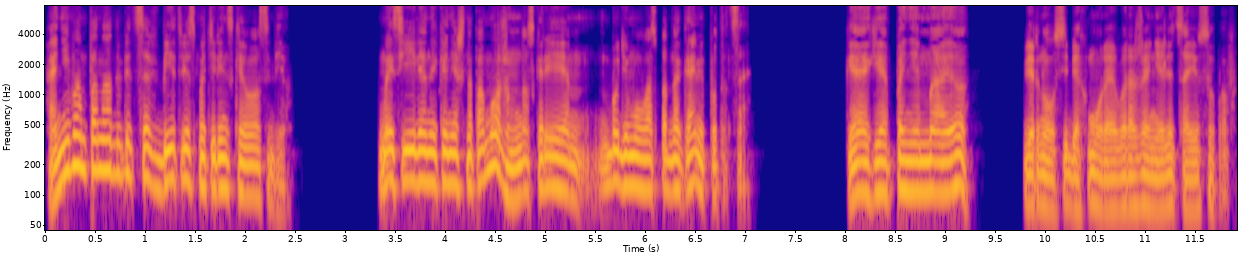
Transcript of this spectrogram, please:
«Они вам понадобятся в битве с материнской особью. Мы с Еленой, конечно, поможем, но скорее будем у вас под ногами путаться». «Как я понимаю», — вернул себе хмурое выражение лица Юсупов,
